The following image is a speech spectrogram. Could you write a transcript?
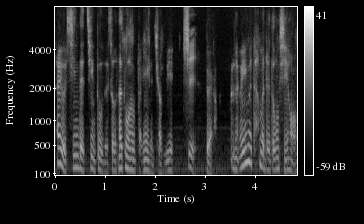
它有新的进度的时候，它通常反应很强烈。是，对啊，因为他们的东西哈，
